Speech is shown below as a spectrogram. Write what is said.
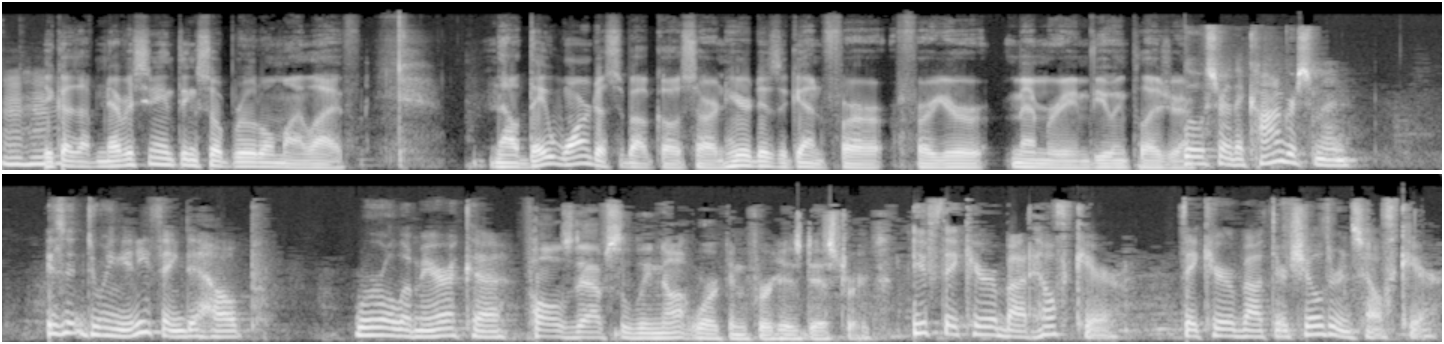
Mhm. because i've never seen anything so brutal in my life now they warned us about gosard and here it is again for for your memory and viewing pleasure Gosar, the congressman, isn't doing anything to help rural America Paul's absolutely not working for his district. if they care about health care. They care about their children's health care.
